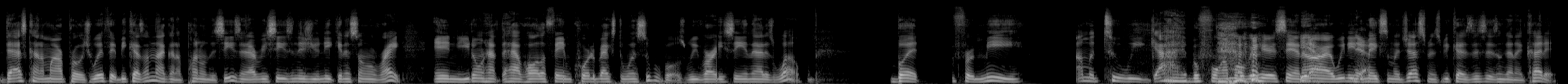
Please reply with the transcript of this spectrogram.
That's kind of my approach with it because I'm not going to punt on the season. Every season is unique in its own right, and you don't have to have Hall of Fame quarterbacks to win Super Bowls. We've already seen that as well. But for me, I'm a two week guy before I'm over here saying, Yeah. all right, we need Yeah. to make some adjustments because this isn't going to cut it.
